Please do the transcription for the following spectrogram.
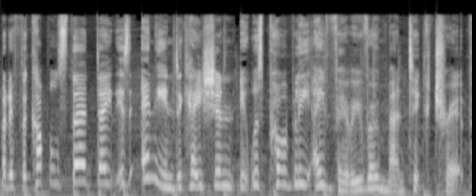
But if the couple's third date is any indication, it was probably a very romantic trip.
